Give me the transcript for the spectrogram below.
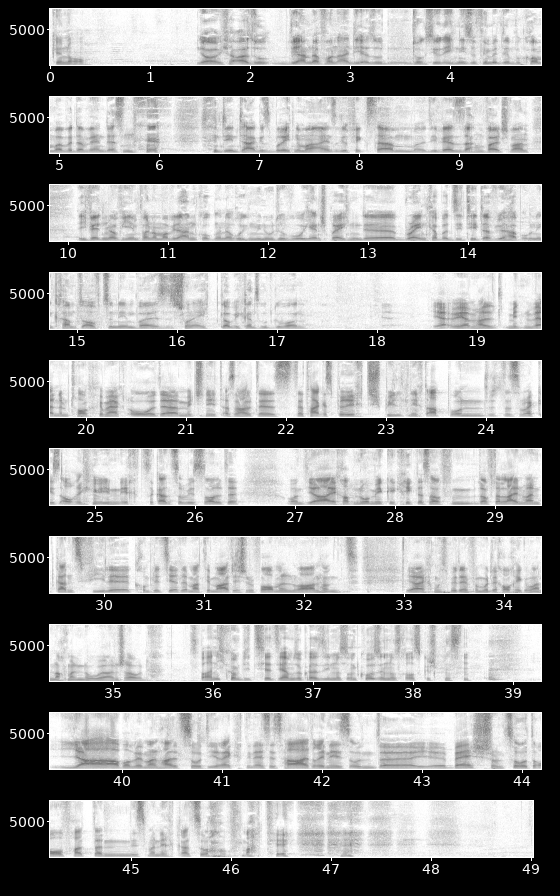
Genau. Ja, ich, also wir haben davon eigentlich, also Tuxi und ich nicht so viel mitbekommen, weil wir da währenddessen den Tagesbericht Nummer 1 gefixt haben, weil diverse Sachen falsch waren. Ich werde mir auf jeden Fall nochmal wieder angucken in einer ruhigen Minute, wo ich entsprechende Brain-Kapazität dafür habe, um den Kram aufzunehmen, weil es ist schon echt, glaube ich, ganz gut geworden. Ja, wir haben halt mitten während dem Talk gemerkt, oh, der Mitschnitt, also halt das, der Tagesbericht spielt nicht ab und das Rack ist auch irgendwie nicht so ganz so, wie es sollte. Und ja, ich habe nur mitgekriegt, dass auf, dem, auf der Leinwand ganz viele komplizierte mathematische Formeln waren und ja, ich muss mir den vermutlich auch irgendwann nochmal in Ruhe anschauen. Es war nicht kompliziert, sie haben sogar Sinus und Cosinus rausgeschmissen. Ja, aber wenn man halt so direkt in SSH drin ist und äh, Bash und so drauf hat, dann ist man nicht gerade so auf Mathe.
